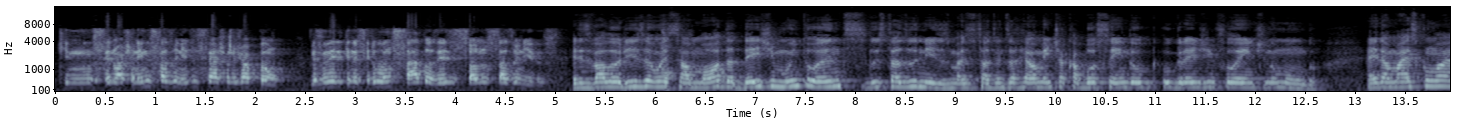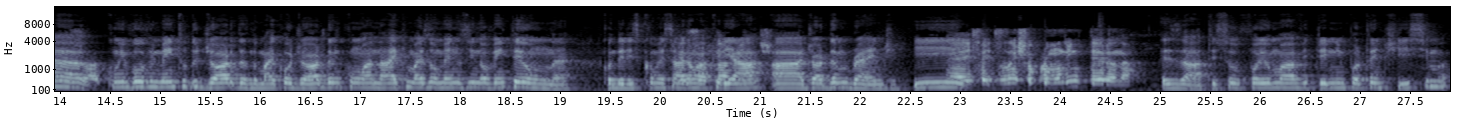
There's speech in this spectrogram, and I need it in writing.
que você não acha nem nos Estados Unidos você acha no Japão. Mesmo ele tendo sido lançado, às vezes, só nos Estados Unidos. Eles valorizam essa moda desde muito antes dos Estados Unidos, mas os Estados Unidos realmente acabou sendo o grande influente no mundo. Ainda mais com, a, com o envolvimento do Jordan, do Michael Jordan, com a Nike mais ou menos em 91, né? Quando eles começaram Exatamente. a criar a Jordan Brand. E... É, isso aí deslanchou pro mundo inteiro, né? Exato, isso foi uma vitrine importantíssima.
